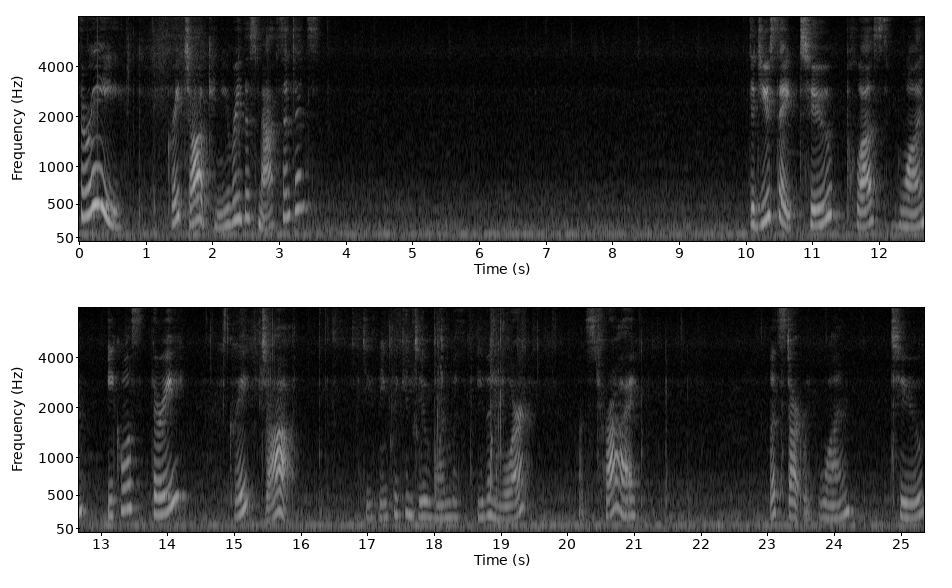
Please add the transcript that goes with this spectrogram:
three. Great job. Can you read this math sentence? Did you say 2 plus 1 equals 3? Great job. Do you think we can do one with even more? Let's try. Let's start with one, two,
